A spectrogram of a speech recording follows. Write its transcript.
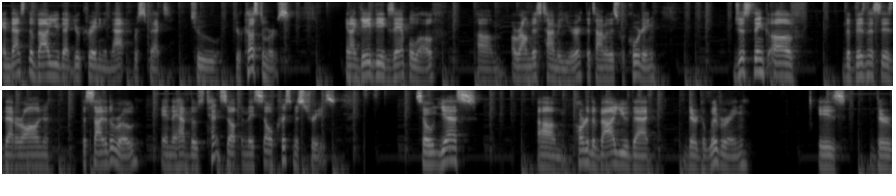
And that's the value that you're creating in that respect to your customers. And I gave the example of um, around this time of year, the time of this recording, just think of the businesses that are on the side of the road and they have those tents up and they sell Christmas trees. So, yes, um, part of the value that they're delivering is they're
